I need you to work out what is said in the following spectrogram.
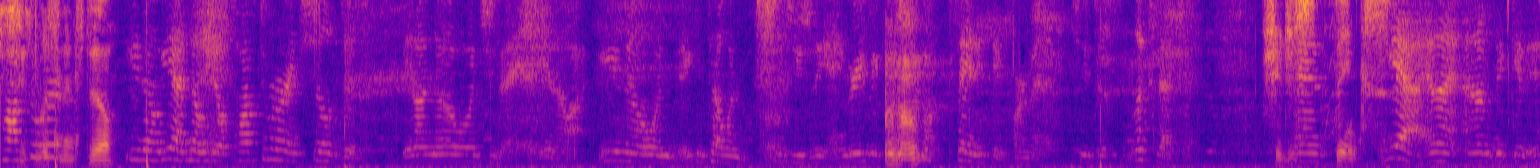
talk she's to her, listening still. You know, yeah, no, you'll talk to her and she'll just, and I know when she's, a- you know, you know, and you can tell when she's usually angry because Mhm. she won't say anything for a minute. She just looks at you. She just And- thinks. Yeah, and I and I'm thinking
